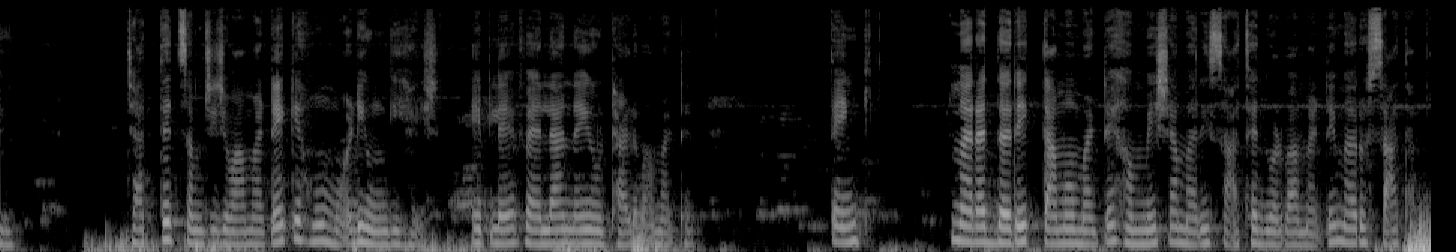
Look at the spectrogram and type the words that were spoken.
યુ જાતે જ સમજી જવા માટે કે હું મોડી ઊંઘી હઈશ, એટલે વહેલા નહીં ઉઠાડવા માટે. થેન્ક યુ મારા દરેક કામો માટે હંમેશા મારી સાથે દોડવા માટે મારો સાથ આપવા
